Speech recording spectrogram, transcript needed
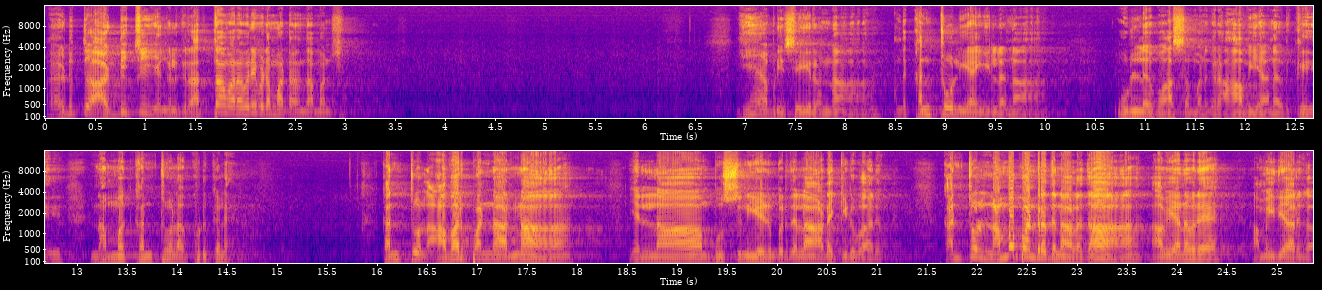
அடுத்து அடித்து எங்களுக்கு ரத்தம் வர விட மாட்டார் அந்த மனுஷன். ஏன் அப்படி செய்கிறோன்னா அந்த கண்ட்ரோல் ஏன் இல்லைன்னா உள்ள வாசம் பண்ணுகிற ஆவியானவருக்கு நம்ம கண்ட்ரோலாக கொடுக்கல. கண்ட்ரோல் அவர் பண்ணார்னா எல்லாம் புஷ்ஷுன்னு எழும்புறதெல்லாம் அடக்கிடுவார். கண்ட்ரோல் நம்ம பண்ணுறதுனால தான் ஆவியானவரே அமைதியாக இருங்க.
